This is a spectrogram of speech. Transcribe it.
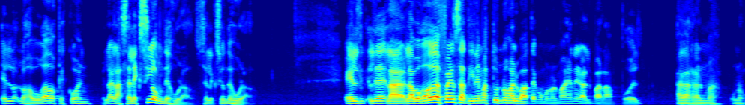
los abogados que escogen la selección de jurados, selección de jurados. El, abogado de defensa tiene más turnos al bate como norma general para poder agarrar más unos,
